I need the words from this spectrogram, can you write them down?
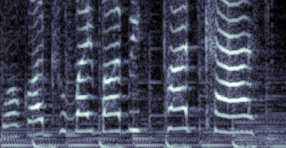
Welcome to my mommy's podcast.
